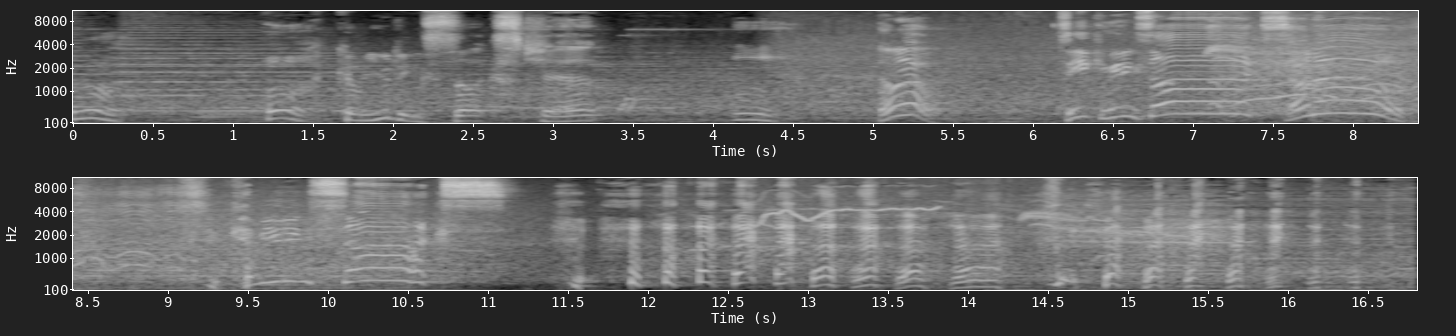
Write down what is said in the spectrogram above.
Oh, commuting sucks, chat. Mm. Oh no! See, commuting sucks! Oh no! Commuting sucks!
